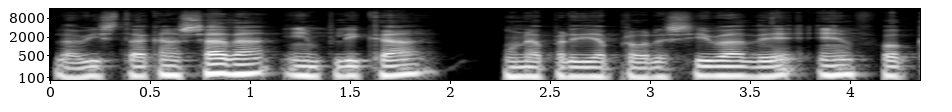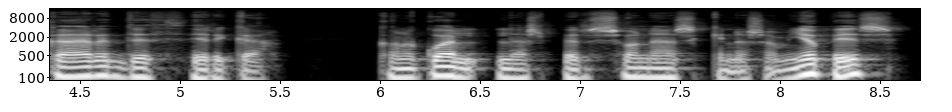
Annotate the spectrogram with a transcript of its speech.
La vista cansada implica una pérdida progresiva de enfocar de cerca. Con lo cual, las personas que no son miopes,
